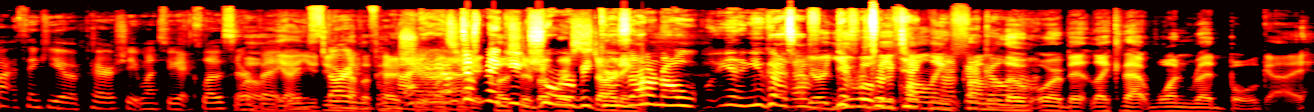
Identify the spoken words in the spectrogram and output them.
I think you have a parachute once you get closer, Well, but yeah, you're you do starting have a from parachute higher once I'm you just get making closer, sure because starting- I don't know. You, know, you guys have You're, you different will sort be of falling than I've got from low on. orbit like that one Red Bull guy.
